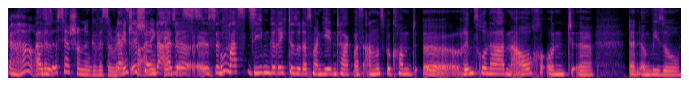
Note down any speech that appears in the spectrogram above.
Aha, also das ist ja schon eine gewisse Range. Das ist schon da, also es sind gut. fast sieben Gerichte, so dass man jeden Tag was anderes bekommt. Äh, Rindsrouladen auch und äh, dann irgendwie so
